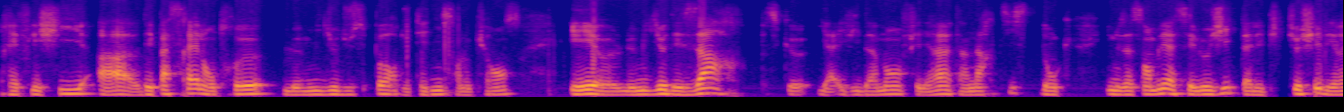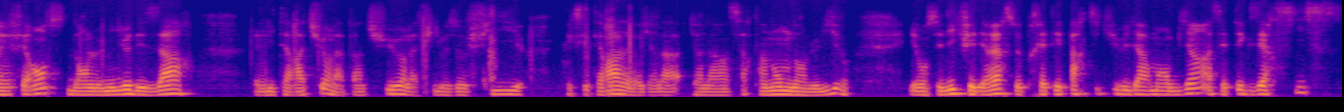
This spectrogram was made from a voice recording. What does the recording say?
réfléchi à des passerelles entre le milieu du sport, du tennis en l'occurrence, et le milieu des arts, parce qu'il y a évidemment, Federer est un artiste, donc il nous a semblé assez logique d'aller piocher des références dans le milieu des arts la littérature, la peinture, la philosophie, etc. Il y, en a, il y en a un certain nombre dans le livre. Et on s'est dit que Federer se prêtait particulièrement bien à cet exercice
